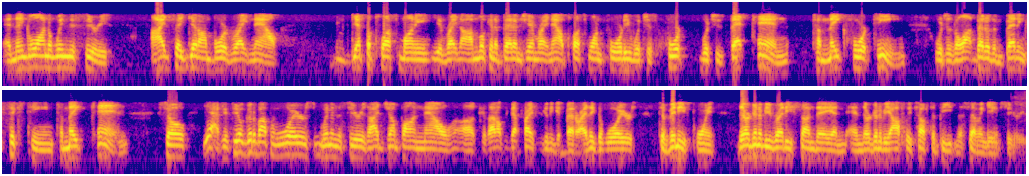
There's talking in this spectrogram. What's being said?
and then go on to win this series, I'd say get on board right now. Get the plus money. Right now, I'm looking at BetMGM right now, plus 140, which is four, which is bet 10 to make 14, which is a lot better than betting 16 to make 10. So, yeah, if you feel good about the Warriors winning the series, I'd jump on now because uh, I don't think that price is going to get better. I think the Warriors, to Vinny's point, they're going to be ready Sunday, and, and they're going to be awfully tough to beat in the seven game series.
